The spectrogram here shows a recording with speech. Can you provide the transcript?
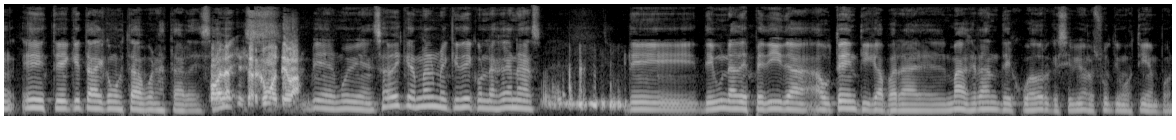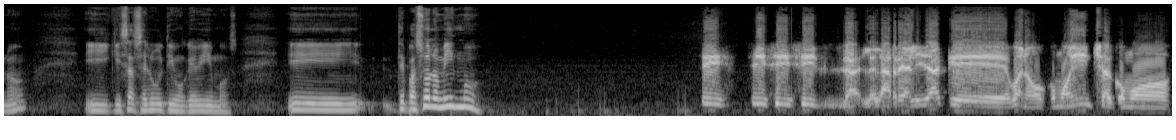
Hernán, este, ¿qué tal? ¿Cómo estás? Buenas tardes. Hola ¿Sabe- César, ¿cómo te va? Bien, muy bien. ¿Sabés que Hernán me quedé con las ganas de, de una despedida auténtica para el más grande jugador que se vio en los últimos tiempos, ¿no? Y quizás el último que vimos. Eh, ¿Te pasó lo mismo? Sí, sí, sí, sí. La, la, la realidad que, bueno, como hincha, como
